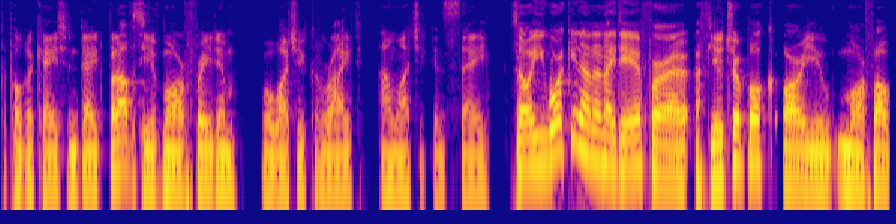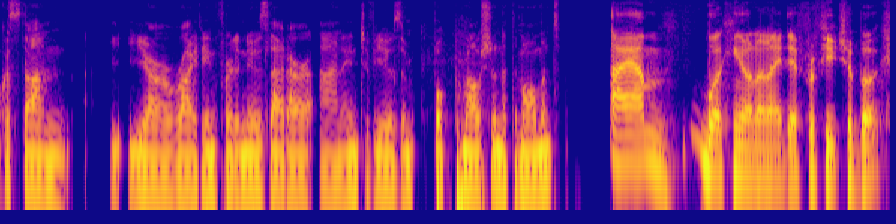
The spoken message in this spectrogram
the publication date. But obviously, you have more freedom with what you can write and what you can say. So, are you working on an idea for a, a future book, or are you more focused on your writing for the newsletter and interviews and book promotion at the moment? I am working on an idea for a future book.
